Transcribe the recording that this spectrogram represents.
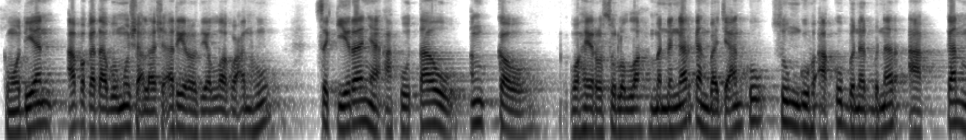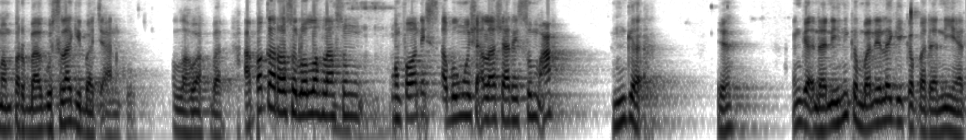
Kemudian apa kata Abu Musa al-Asy'ari radhiyallahu anhu? Sekiranya aku tahu engkau wahai Rasulullah mendengarkan bacaanku, sungguh aku benar-benar akan memperbagus lagi bacaanku. Allahu Akbar. Apakah Rasulullah langsung memfonis Abu Musa al-Asy'ari sum'ah? Enggak. Ya. Enggak dan ini kembali lagi kepada niat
